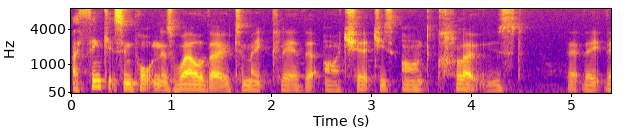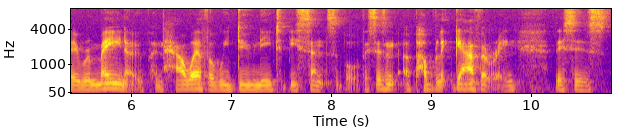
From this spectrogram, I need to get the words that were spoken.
I think it's important as well, though, to make clear that our churches aren't closed. That they, they remain open. However, we do need to be sensible. This isn't a public gathering. This is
